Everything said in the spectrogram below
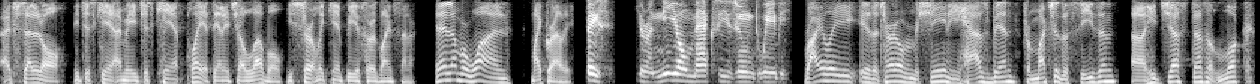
I've said it all. He just can't, I mean, he just can't play at the NHL level. He certainly can't be a third line center. And then number one, Mike Reilly. Face it, you're a neo maxi zoom dweeby. Reilly is a turnover machine. He has been for much of the season. Uh, he just doesn't look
